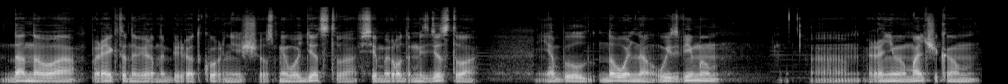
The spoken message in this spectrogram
данного проекта, наверное, берет корни еще с моего детства. Все мы родом из детства. Я был довольно уязвимым, э, ранимым мальчиком,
